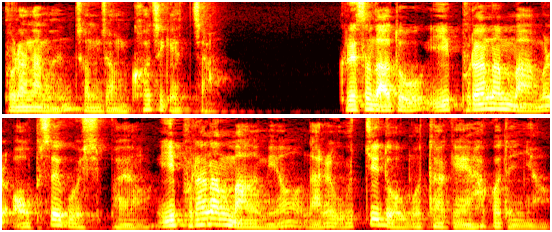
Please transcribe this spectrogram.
불안함은 점점 커지겠죠. 그래서 나도 이 불안한 마음을 없애고 싶어요. 이 불안한 마음이요 나를 웃지도 못하게 하거든요.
